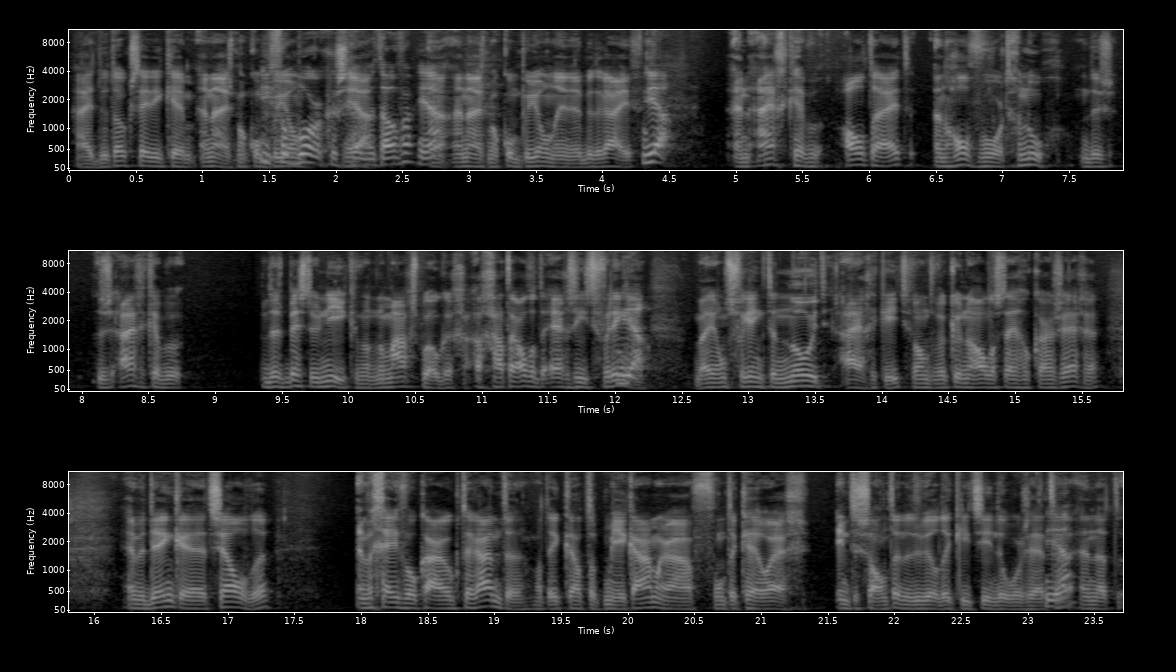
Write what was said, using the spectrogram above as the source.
Hij doet ook Steadicam en hij is mijn compagnon. Borkers hebben we het over, ja. En hij is mijn compagnon in het bedrijf. Ja. En eigenlijk hebben we altijd een half woord genoeg. Dus, dus eigenlijk hebben we dat is best uniek. Want normaal gesproken ga- gaat er altijd ergens iets wringen. Ja. Bij ons wringt er nooit eigenlijk iets, want we kunnen alles tegen elkaar zeggen. En we denken hetzelfde. En we geven elkaar ook de ruimte. Want ik had dat meer camera, vond ik heel erg interessant. En daar wilde ik iets in doorzetten. Ja. En dat,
